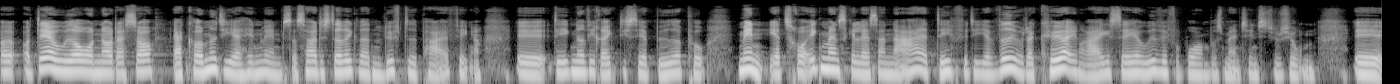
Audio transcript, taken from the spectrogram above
og, og derudover, når der så er kommet de her henvendelser, så har det stadigvæk været den løftede pegefinger. Øh, det er ikke noget, vi rigtig ser bøder på. Men jeg tror ikke, man skal lade sig narre af det, fordi jeg ved jo, der kører en række sager ude ved forbrugerombudsmandsinstitutionen. Øh,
